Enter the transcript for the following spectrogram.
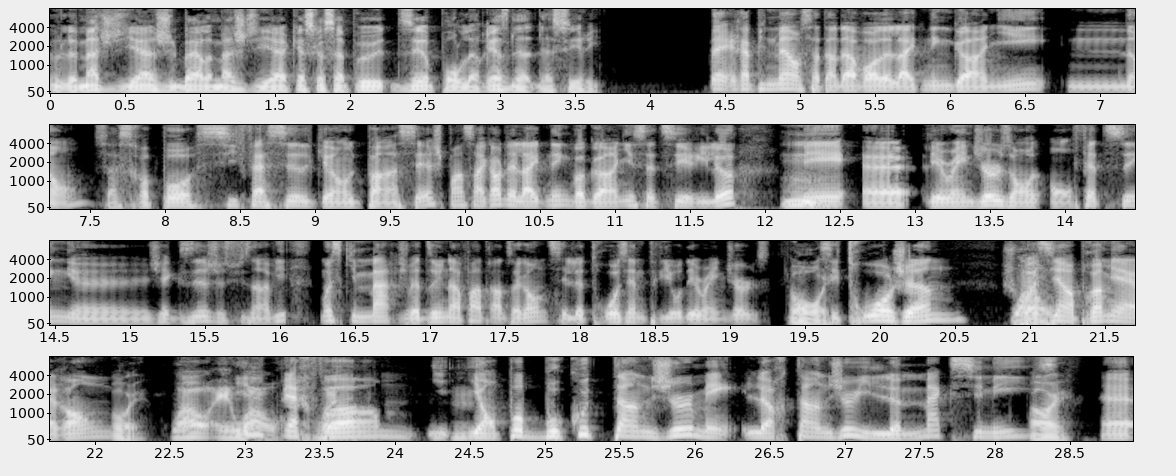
le match d'hier, Gilbert, le match d'hier. Qu'est-ce que ça peut dire pour le reste de la série? Ben, rapidement, on s'attendait à voir le Lightning gagner. Non, ça ne sera pas si facile qu'on le pensait. Je pense encore que le Lightning va gagner cette série-là, hmm. mais euh, les Rangers ont, fait signe euh, j'existe, je suis en vie. Moi, ce qui me marque, je vais te dire une affaire en 30 secondes, c'est le troisième trio des Rangers. Oh c'est trois jeunes choisis en première ronde. Wow et wow. Ils performent. Ils n'ont hmm. pas beaucoup de temps de jeu, mais leur temps de jeu, ils le maximisent. Ah euh,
